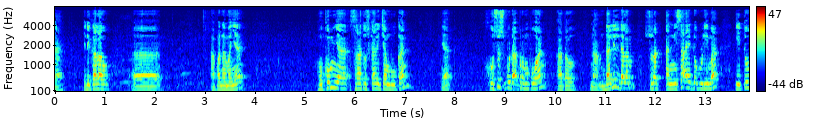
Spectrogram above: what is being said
Nah, jadi kalau uh, apa namanya? hukumnya 100 kali cambukan, ya. Khusus budak perempuan atau Nah, dalil dalam surat An-Nisa ayat 25 itu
